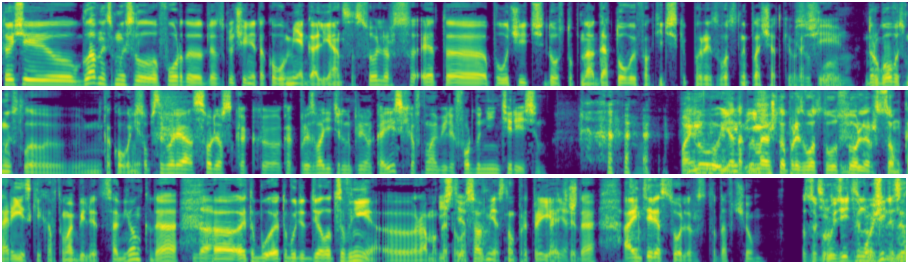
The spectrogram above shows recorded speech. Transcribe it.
То есть э, главный смысл Форда для заключения такого мега-альянса Solars – это получить доступ на готовые фактически производственные площадки в России. Другого смысла никакого Ну, нет. собственно говоря, Solers как, э, как производитель, например, корейских автомобилей, Форду не интересен. Ну, я так понимаю, что производство у Солярсом корейских автомобилей, это Самьонг, да, Да. э, это, это будет делаться вне э, рамок этого совместного предприятия, Конечно. да? А интерес Солярс тогда в чем? Загрузить, Загрузить мощность. загрузить,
